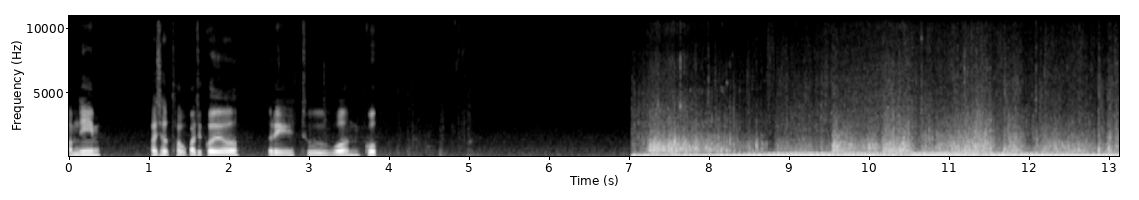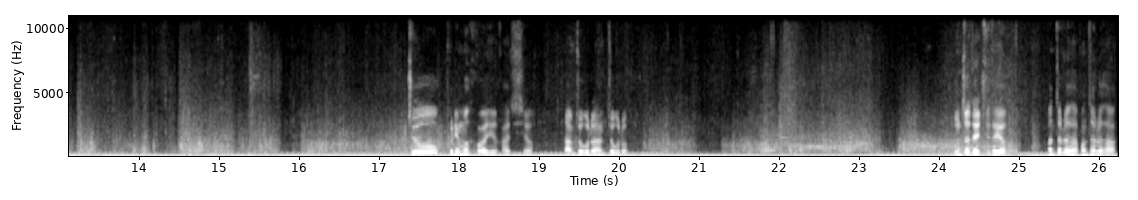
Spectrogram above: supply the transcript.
감님 다시 타고 빠질 거예요. 3, 2, 1, 고! 쭉 프리머스까지 가시죠 남쪽으로 남쪽으로. 운전대 주세요. 컨트롤 사 컨트롤 사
